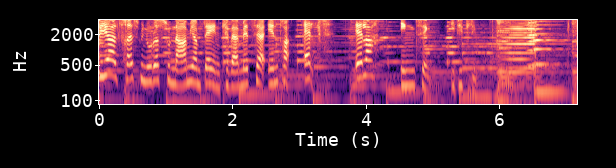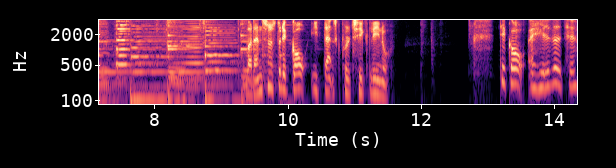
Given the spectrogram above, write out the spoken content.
54 minutter tsunami om dagen kan være med til at ændre alt eller ingenting i dit liv. Hvordan synes du, det går i dansk politik lige nu? Det går af helvede til.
